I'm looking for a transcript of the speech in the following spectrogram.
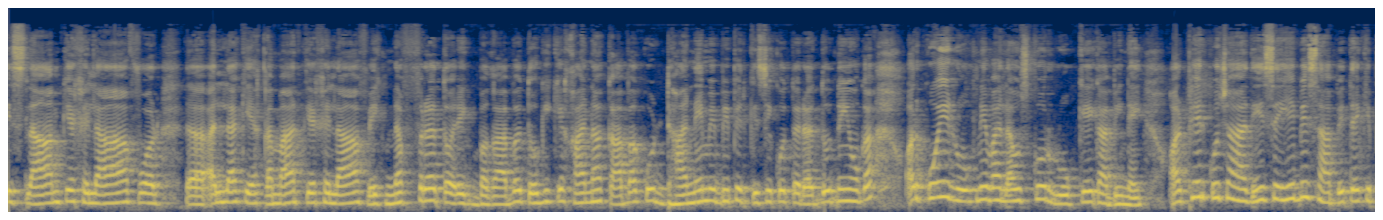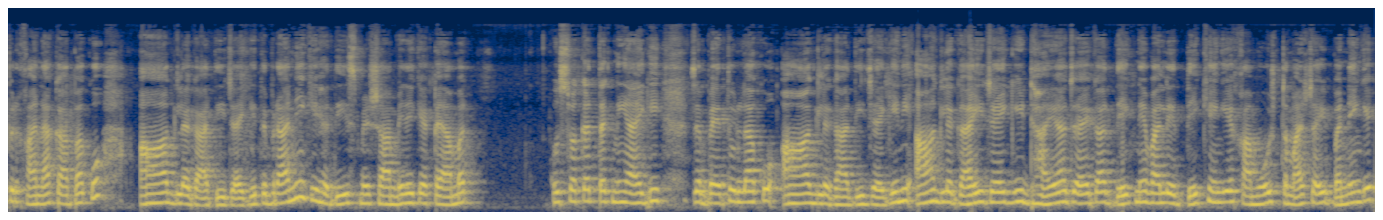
इस्लाम के ख़िलाफ़ और अल्लाह के अहकाम के ख़िलाफ़ एक नफ़रत और एक बगावत होगी कि खाना काबा को ढाने में भी फिर किसी को तरद नहीं होगा और कोई रोकने वाला उसको रोकेगा भी नहीं। और फिर कुछ हदीस से ये भी साबित है कि फिर खाना काबा को आग लगा दी जाएगी। तबरानी की हदीस में शामिल है कि क़्यामत उस वक़्त तक नहीं आएगी, जब बैतुल्ला को आग लगा दी जाएगी। यानी आग लगाई जाएगी, ढाया जाएगा, देखने वाले देखेंगे, खामोश, तमाशाई बनेंगे,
